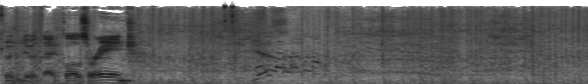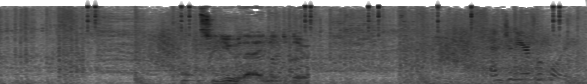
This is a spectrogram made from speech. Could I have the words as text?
Couldn't do it that close range. Yes. It's you that I need to do. Engineers reporting.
